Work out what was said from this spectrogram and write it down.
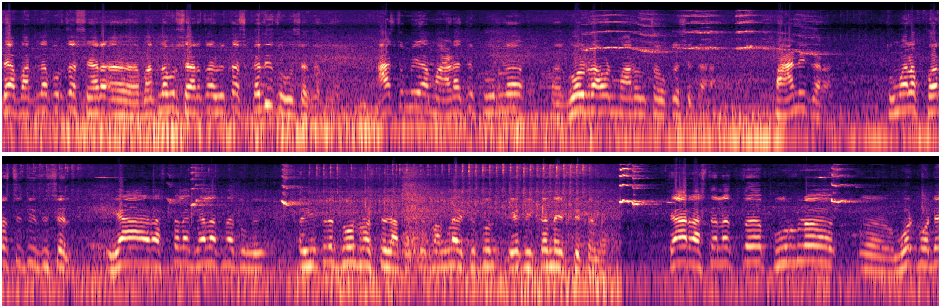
त्या बदलापूरचा शहर बदलापूर शहराचा विकास कधीच होऊ शकत नाही. आज तुम्ही या म्हाडाची पूर्ण गोल राऊंड मारून चौकशी करा. पाहणी करा. तुम्हाला परिस्थिती दिसेल. या रस्त्याला गेलात ना तुम्ही तर इकडे दोन रस्ते जातात. ते बंगला तिथून एक इकडनं एक तिकडनं. त्या रस्त्याला तर पूर्ण मोठमोठे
